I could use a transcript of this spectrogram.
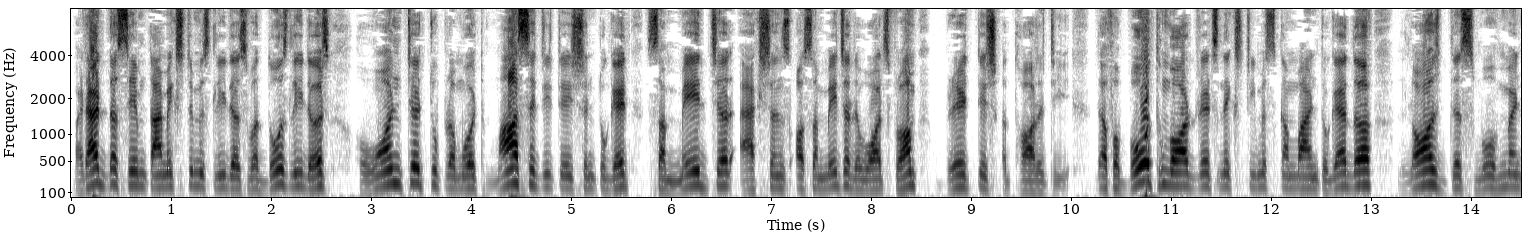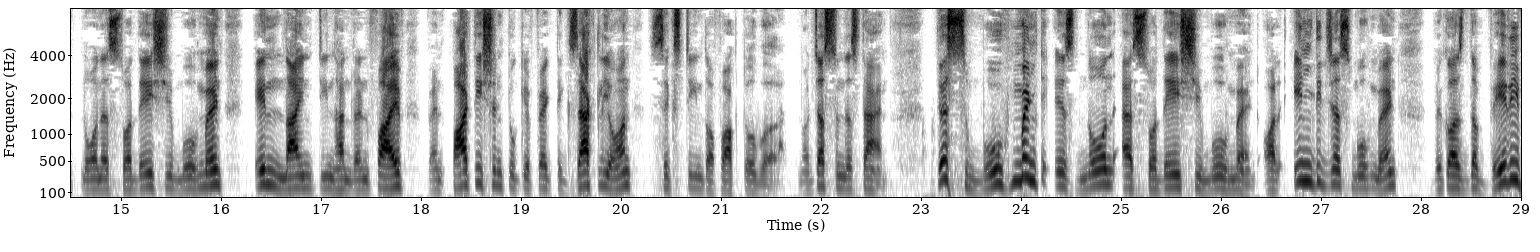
But at the same time, extremist leaders were those leaders who wanted to promote mass agitation to get some major actions or some major rewards from British authority. Therefore, both moderates and extremists combined together launched this movement known as Swadeshi movement in 1905 when partition took effect exactly on 16th of October. Now just understand, this movement is known as Swadeshi movement or indigenous movement because the very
